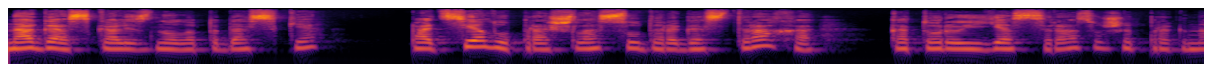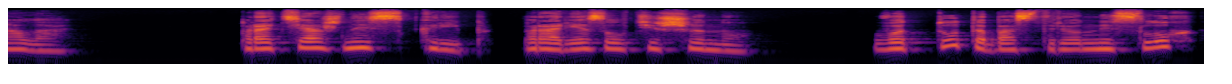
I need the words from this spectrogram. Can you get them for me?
Нога скользнула по доске, по телу прошла судорога страха, которую я сразу же прогнала. Протяжный скрип прорезал тишину. Вот тут обостренный слух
